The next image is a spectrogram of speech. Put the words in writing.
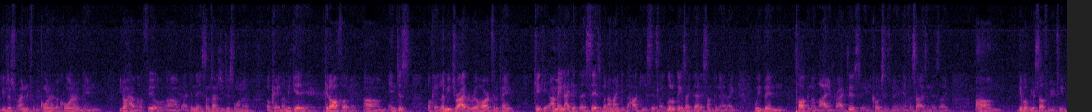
you're just running from corner to corner, then you don't have a feel. Um, at the end, of the day, sometimes you just want to, okay, let me get it, get off of it, um, and just okay, let me drive it real hard to the paint, kick it. I may not get the assist, but I might get the hockey assist. Like little things like that is something that like we've been talking a lot in practice, and coach has been emphasizing is like, um, give up yourself for your team.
